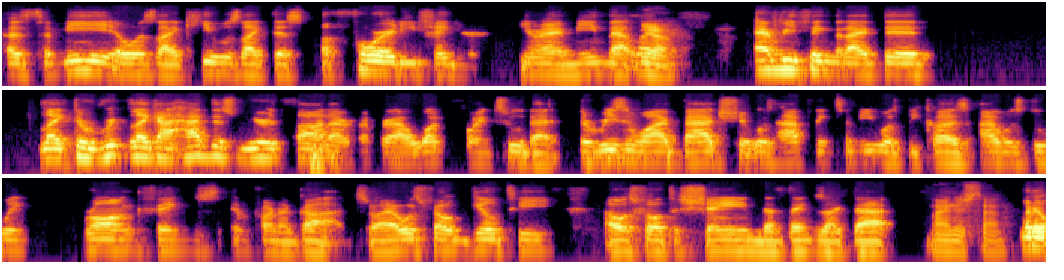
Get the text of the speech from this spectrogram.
because to me it was like he was like this authority figure you know what i mean that like Yeah. Everything that i did like the like i had this weird thought i remember at one point too that the reason why bad shit was happening to me was because i was doing wrong things in front of god so i always felt guilty i always felt ashamed and things like that I understand. but it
